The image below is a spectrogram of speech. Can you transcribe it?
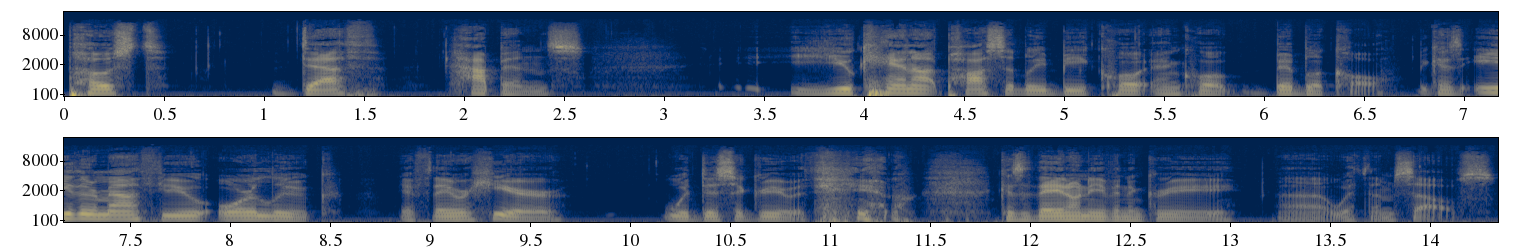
post death happens you cannot possibly be quote unquote biblical because either matthew or luke if they were here would disagree with you because they don't even agree uh, with themselves.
